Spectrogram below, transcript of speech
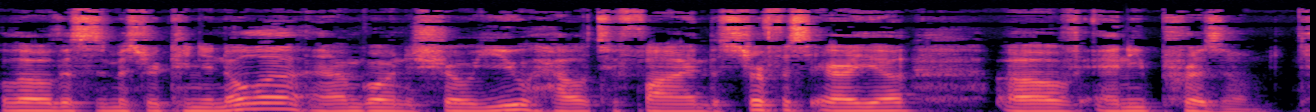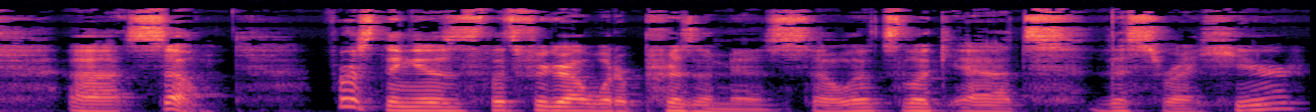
Hello, this is Mr. Quinola, and I'm going to show you how to find the surface area of any prism. Uh, so, first thing is, let's figure out what a prism is. So let's look at this right here.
